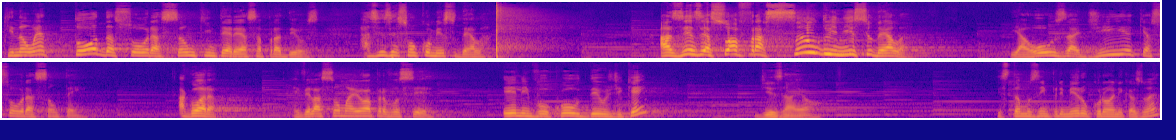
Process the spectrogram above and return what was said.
que não é toda a sua oração que interessa para Deus, às vezes é só o começo dela, às vezes é só a fração do início dela e a ousadia que a sua oração tem. Agora, revelação maior para você: ele invocou o Deus de quem? De Israel. Estamos em 1 Crônicas, não é?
